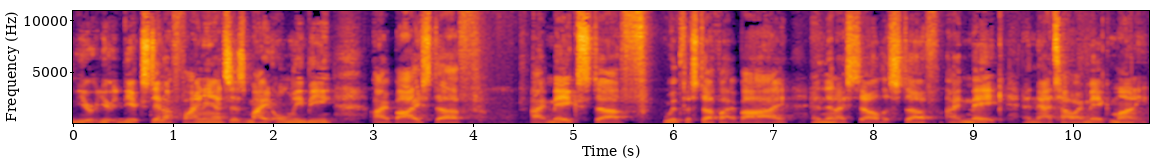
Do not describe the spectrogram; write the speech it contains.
your, your, the extent of finances might only be I buy stuff, I make stuff with the stuff I buy, and then I sell the stuff I make, and that's how I make money.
